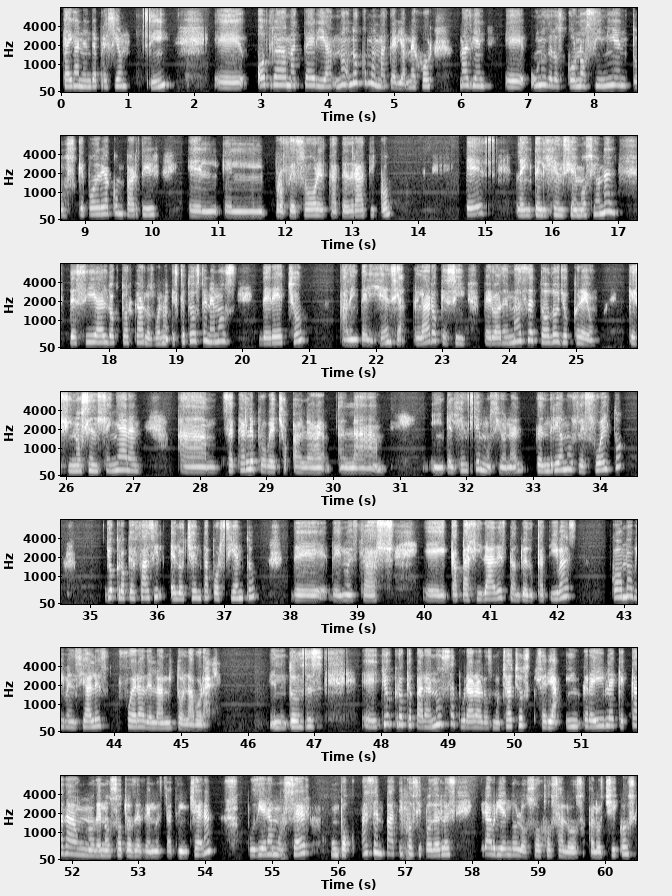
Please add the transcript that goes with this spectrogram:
caigan en depresión. ¿sí? Eh, otra materia, no, no como materia, mejor, más bien eh, uno de los conocimientos que podría compartir el, el profesor, el catedrático, es la inteligencia emocional. Decía el doctor Carlos, bueno, es que todos tenemos derecho a la inteligencia, claro que sí, pero además de todo yo creo que si nos enseñaran a sacarle provecho a la, a la inteligencia emocional, tendríamos resuelto, yo creo que fácil, el 80% de, de, nuestras eh, capacidades, tanto educativas como vivenciales, fuera del ámbito laboral. Entonces, eh, yo creo que para no saturar a los muchachos sería increíble que cada uno de nosotros desde nuestra trinchera pudiéramos ser un poco más empáticos y poderles ir abriendo los ojos a los, a los chicos.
